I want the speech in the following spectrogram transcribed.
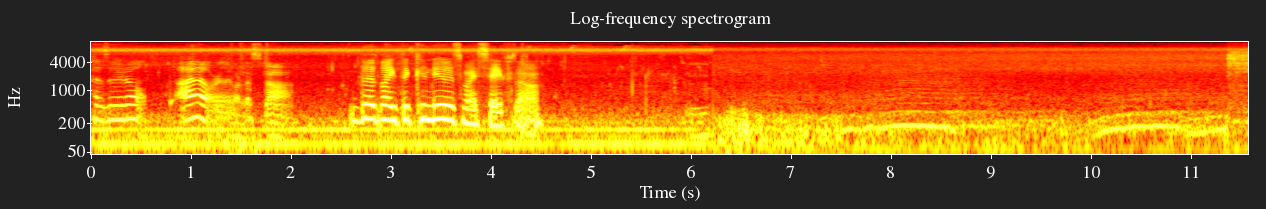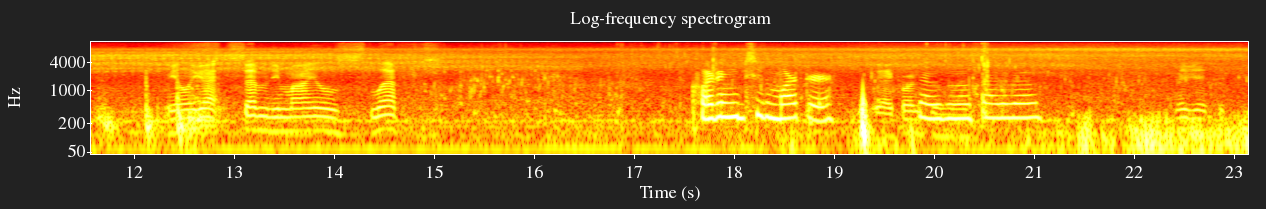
Cause we don't, I don't really want to stop. But like the canoe is my safe zone. We only got 70 miles left. According to the marker Yeah, according that to was on the side of the road. maybe that's just to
